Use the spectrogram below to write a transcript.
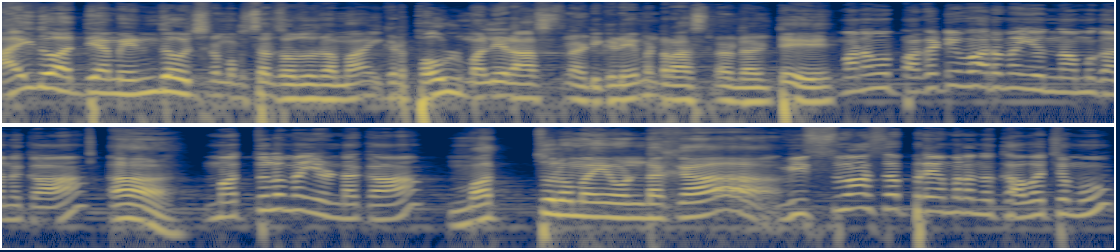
ఐదో అధ్యాయం ఎనిమిదో వచ్చిన ఒకసారి చదువుదామా? ఇక్కడ పౌలు మళ్ళీ రాస్తున్నాడు. ఇక్కడ ఏమని రాస్తున్నాడు అంటే మనము పగటి వారమై ఉన్నాము గనుక మత్తులమై ఉండక మత్తులమై ఉండక విశ్వాస ప్రేమలను కవచము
